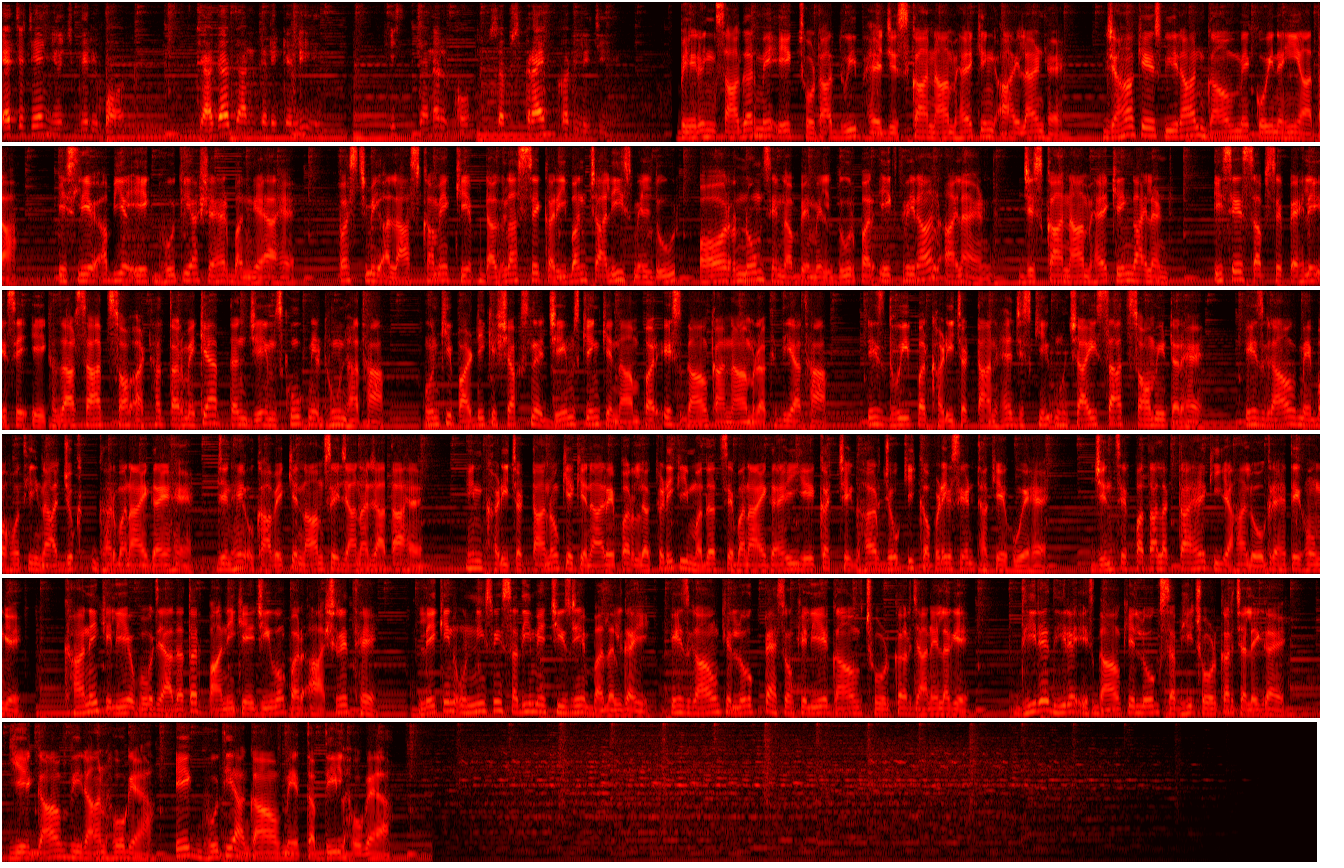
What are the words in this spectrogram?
H J news की report. ज़्यादा जानकारी के लिए इस चैनल को सब्सक्राइब कर लीजिए। बेरिंग सागर में एक छोटा द्वीप है जिसका नाम है किंग आइलैंड है, जहाँ के इस वीरान गाँव में कोई नहीं आता। इसलिए अब यह एक भूतिया शहर बन गया है। पश्चिमी अलास्का में केप डगलस से करीबन 40 मील दूर और नोम से 90 मील दूर पर एक वीरान आइलैंड, जिसका नाम है किंग आइलैंड। इसे सबसे पहले इसे 1778 में कैप्टन जेम्स कुक ने ढूंढा था। उनकी पार्टी के शख्स ने जेम्स किंग के नाम पर इस गाँव का नाम रख दिया था। इस द्वीप पर खड़ी चट्टान है जिसकी ऊंचाई 700 मीटर है। इस गाँव में बहुत ही नाजुक घर बनाए गए हैं, जिन्हें उकावे के नाम से जाना जाता है। इन खड़ी चट्टानों के किनारे पर लकड़ी की मदद से बनाए गए ये कच्चे घर जो कि कपड़े से ढके हुए हैं, जिनसे पता लगता है कि यहाँ लोग रहते होंगे। खाने के लिए वो ज़्यादातर पानी के जीवों पर आश्रित थे, लेकिन 19वीं सदी में चीज़ें बदल गई। इस गाँव के लोग पैसों के लिए गाँव छोड़कर जाने लगे। धीरे धीरे इस गाँव के लोग सभी छोड़कर चले गए। ये गाँव वीरान हो गया। एक भूतिया गाँव में तब्दील हो गया।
